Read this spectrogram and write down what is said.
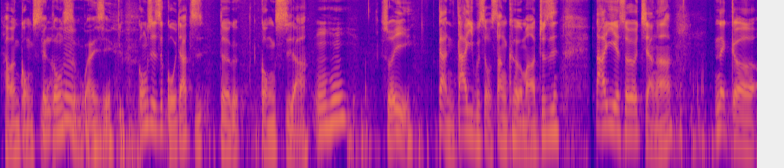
台湾公视，跟公视什么关系？公视是国家之的公视啊，嗯哼，所以干，你大一不是有上课吗？就是大一的时候有讲啊，那个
